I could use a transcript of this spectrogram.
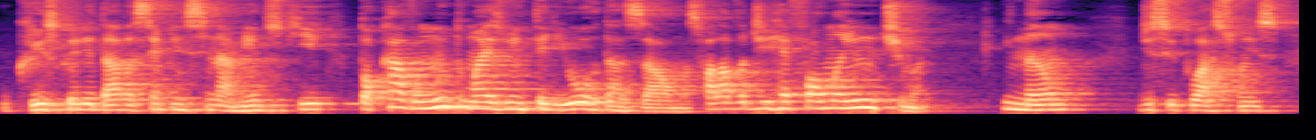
O Cristo ele dava sempre ensinamentos que tocavam muito mais o interior das almas, falava de reforma íntima e não de situações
